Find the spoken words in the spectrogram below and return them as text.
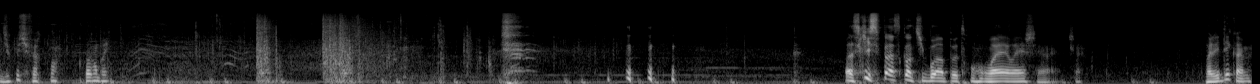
Du coup, tu fais quoi? Pas compris. Ce qui se passe quand tu bois un peu trop. Ouais, ouais, je sais, ouais. On va l'aider quand même.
